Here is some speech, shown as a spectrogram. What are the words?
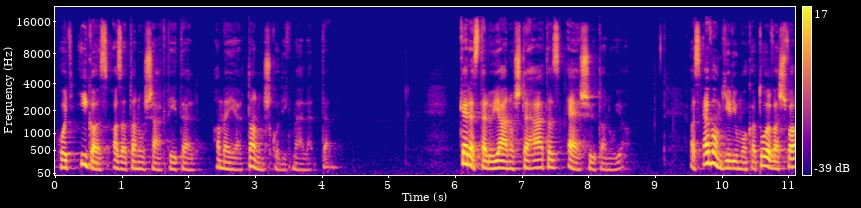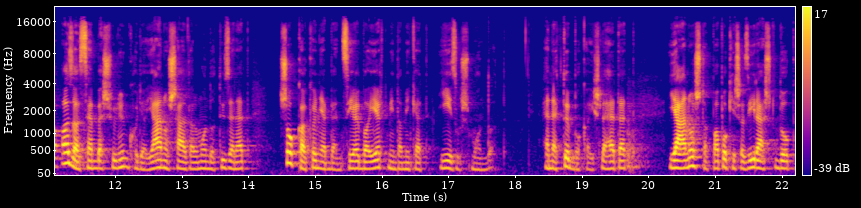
hogy igaz az a tanúságtétel, amelyel tanúskodik mellettem. Keresztelő János tehát az első tanúja. Az evangéliumokat olvasva azzal szembesülünk, hogy a János által mondott üzenet sokkal könnyebben célba ért, mint amiket Jézus mondott. Ennek több oka is lehetett. Jánost a papok és az írástudók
